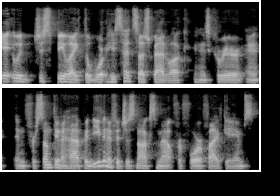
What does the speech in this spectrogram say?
it would just be like the worst. He's had such bad luck in his career, and, and for something to happen, even if it just knocks him out for four or five games,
